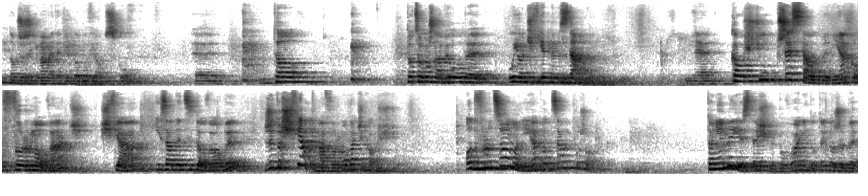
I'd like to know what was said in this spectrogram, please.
dobrze, że nie mamy takiego obowiązku, e, to to, co można byłoby ująć w jednym zdaniu. E, Kościół przestałby niejako formować świat i zadecydowałby, że to świat ma formować Kościół. Odwrócono niejako cały porządek. To nie my jesteśmy powołani do tego, żeby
